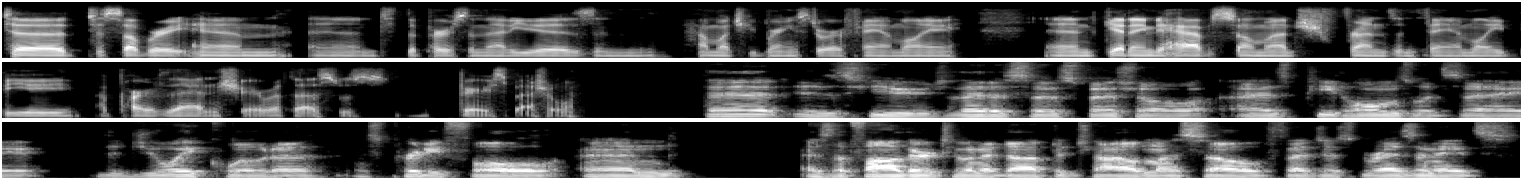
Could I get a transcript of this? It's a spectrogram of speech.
to to celebrate him and the person that he is and how much he brings to our family. And getting to have so much friends and family be a part of that and share with us was very special. That is huge. That is so special. As Pete Holmes would say, the joy quota is pretty full. And as the father to an adopted child myself, that just resonates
